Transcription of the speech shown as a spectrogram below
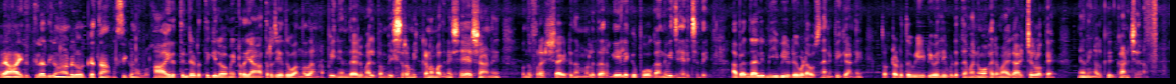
ഒരു ആയിരത്തിലധികം ആളുകൾക്ക് താമസിക്കണുള്ളൂ ആയിരത്തിന്റെ അടുത്ത് കിലോമീറ്റർ യാത്ര ചെയ്ത് വന്നതാണ്. അപ്പോൾ ഇനി എന്തായാലും അല്പം വിശ്രമിക്കണം. അതിന് ശേഷമാണ് ഒന്ന് ഫ്രഷ് ആയിട്ട് നമ്മൾ ദർഗയിലേക്ക് പോകാമെന്ന് വിചാരിച്ചത്. അപ്പോൾ എന്തായാലും ഈ വീഡിയോ ഇവിടെ അവസാനിപ്പിക്കുകയാണ് തൊട്ടടുത്ത വീഡിയോയിൽ ഇവിടുത്തെ മനോഹരമായ കാഴ്ചകളൊക്കെ ഞാൻ നിങ്ങൾക്ക് കാണിച്ചു തരാം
